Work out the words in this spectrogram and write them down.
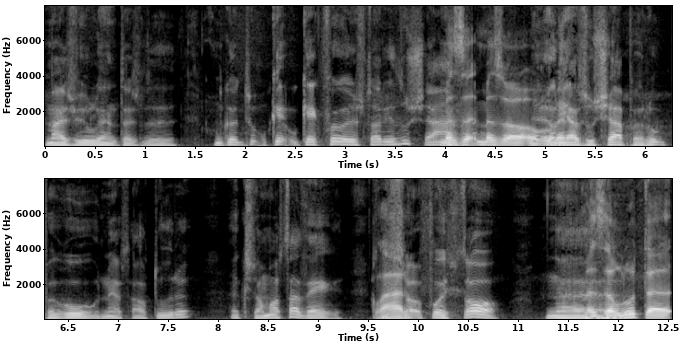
mais violentas de, o que, o que é que foi a história do chá? Mas, mas, oh, oh, Aliás, o chá pagou, pagou nessa altura a questão Mossadegh. Claro. Foi só, foi só na... Mas a luta,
